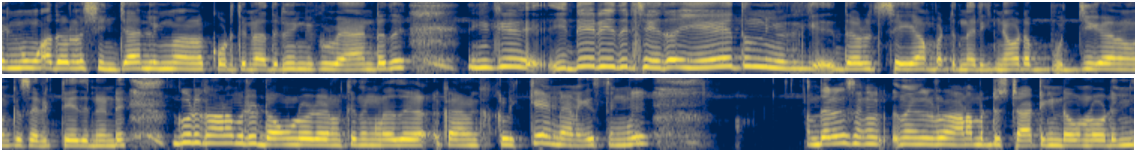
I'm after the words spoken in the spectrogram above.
ലിങ്കും അതുപോലെ ഷിൻചാൻ ലിങ്കും എല്ലാം കൊടുത്തിട്ടുണ്ട്. അതിൽ നിങ്ങൾക്ക് വേണ്ടത് നിങ്ങൾക്ക് ഇതേ രീതിയിൽ ചെയ്താൽ ഏതും നിങ്ങൾക്ക് ഇതേപോലെ ചെയ്യാൻ പറ്റുന്നതായിരിക്കും. ഞാൻ അവിടെ ബുദ്ധികാർ നമുക്ക് സെലക്ട് ചെയ്തിട്ടുണ്ട്. നിങ്ങൾക്ക് ഇവിടെ കാണാൻ പറ്റും ഡൗൺലോഡ് കണക്ക് നിങ്ങളത് കണക്ക് ക്ലിക്ക് ചെയ്യേണ്ടതാണെങ്കിൽ നിങ്ങൾ എന്തായാലും നിങ്ങൾക്ക് കാണാൻ പറ്റും സ്റ്റാർട്ടിങ് ഡൗൺലോഡിങ്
